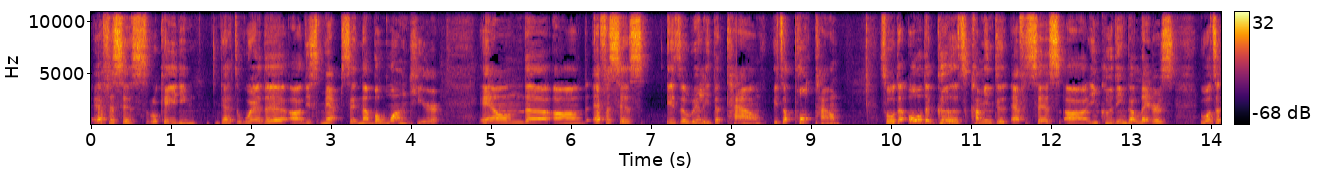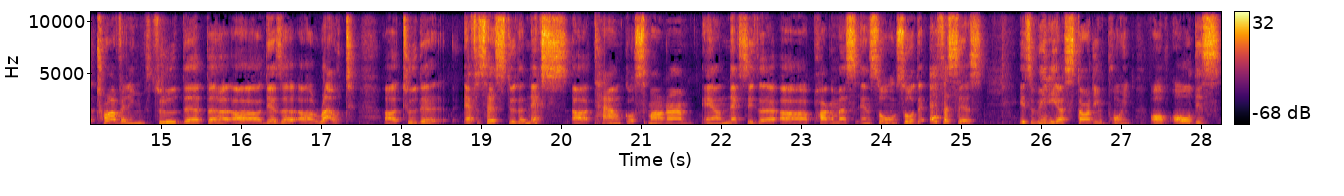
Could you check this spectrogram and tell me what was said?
Ephesus locating that where the uh, this map says number one here, and uh, uh, the Ephesus is really the town. It's a port town, so the, all the goods coming to Ephesus, uh, including the letters was uh, traveling through the, the uh, there's a, route uh, to the Ephesus to the next uh, town called Smyrna, and next is uh, uh, Pergamos, and so on. So the Ephesus is really a starting point of all these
